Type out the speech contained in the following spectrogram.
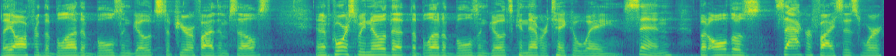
They offered the blood of bulls and goats to purify themselves. And of course, we know that the blood of bulls and goats can never take away sin, but all those sacrifices were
